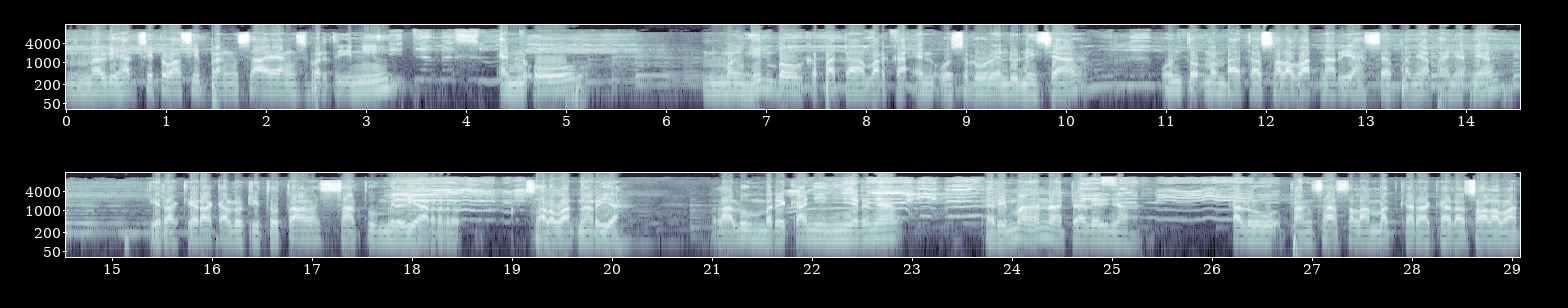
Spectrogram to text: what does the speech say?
melihat situasi bangsa yang seperti ini NU menghimbau kepada warga NU seluruh Indonesia untuk membaca salawat nariyah sebanyak-banyaknya. Kira-kira kalau di total satu miliar salawat nariyah. Lalu mereka nyinyirnya dari mana dalilnya? Kalau bangsa selamat gara-gara salawat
